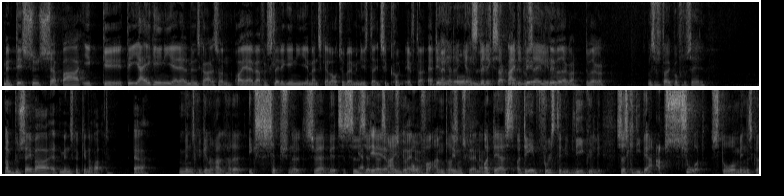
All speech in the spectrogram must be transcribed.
men det synes jeg bare ikke... øh, Det, jeg er ikke enig i, at alle mennesker har det sådan. Og jeg er i hvert fald slet ikke enig i, at man skal have lov til at være minister et sekund efter, at Det man jeg da- jeg har åbenlyst- slet ikke sagt Nej, det, du det, sagde lige det nu. ved jeg godt. Det ved jeg godt. Men så forstår jeg ikke, hvorfor du sagde det. Nå, men du sagde bare, at mennesker generelt er... Mennesker generelt har det exceptionelt svært ved at tilsidesætte det er deres egen behov for andres. Det er og, deres, og det er fuldstændig ligegyldigt. Så skal de være absurd store mennesker.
